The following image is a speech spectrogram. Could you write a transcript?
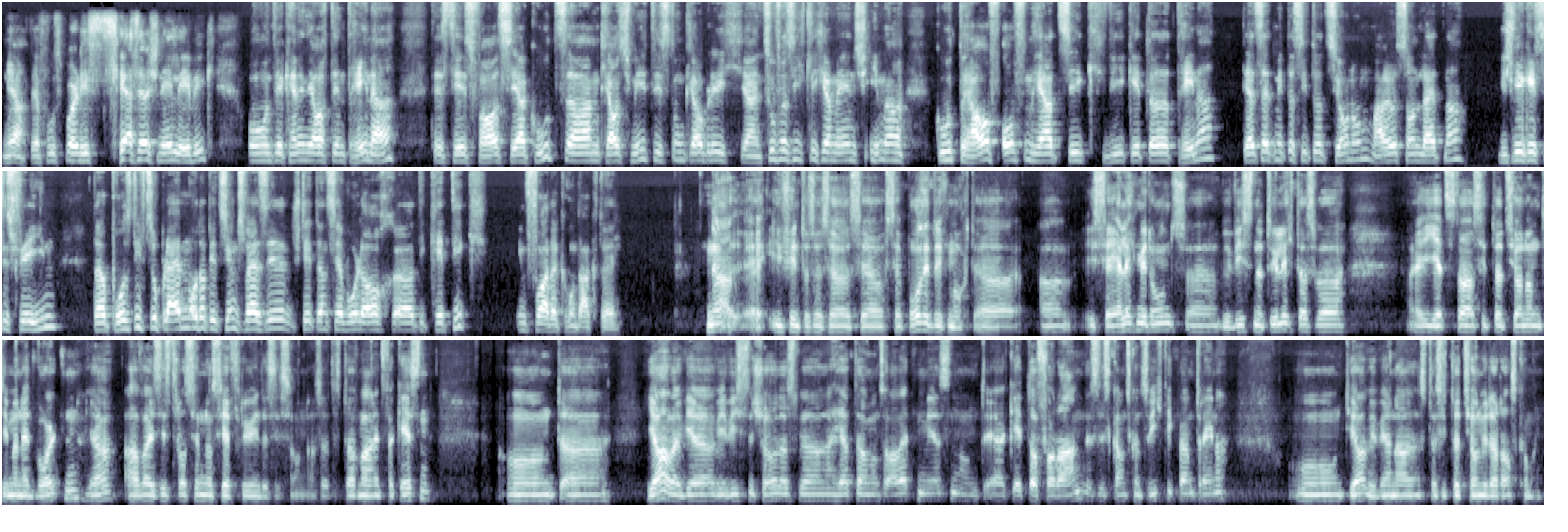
Ja, der Fußball ist sehr, sehr schnelllebig und wir kennen ja auch den Trainer des TSV sehr gut. Ähm, Klaus Schmidt ist unglaublich ja, ein zuversichtlicher Mensch, immer gut drauf, offenherzig. Wie geht der Trainer derzeit mit der Situation um, Mario Sonnleitner? Wie schwierig ist es für ihn, da positiv zu bleiben oder beziehungsweise steht dann sehr wohl auch äh, die Kritik im Vordergrund aktuell? Na, äh, ich finde, dass er sehr, sehr, sehr positiv macht. Er, ist sehr ehrlich mit uns. Äh, wir wissen natürlich, dass wir jetzt da eine Situation haben, die wir nicht wollten, ja, aber es ist trotzdem noch sehr früh in der Saison. Also das darf man auch nicht vergessen. Und äh, ja, weil wir, wir wissen schon, dass wir härter an uns arbeiten müssen und er geht da voran. Das ist ganz, ganz wichtig beim Trainer. Und ja, wir werden aus der Situation wieder rauskommen.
